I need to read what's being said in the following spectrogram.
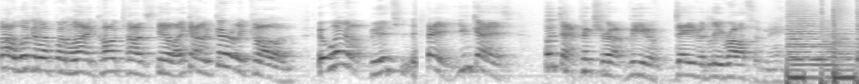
Oh, look it up online, call Tom Skilling. I got a girly calling. Hey, what up, bitch? Hey, you guys, put that picture up me of David Lee Roth and me.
